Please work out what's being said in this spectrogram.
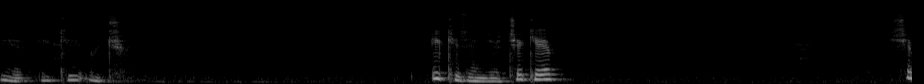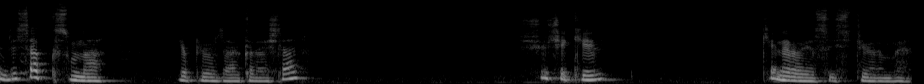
1 2 3 2 zincir çekip şimdi sap kısmına yapıyoruz arkadaşlar. Şu şekil kenar oyası istiyorum ben.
